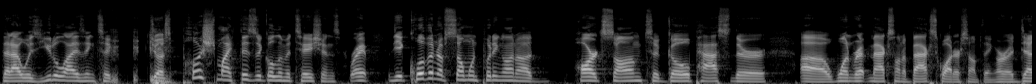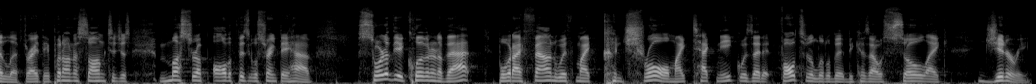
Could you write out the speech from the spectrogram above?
that I was utilizing to just push my physical limitations. Right, the equivalent of someone putting on a hard song to go past their uh, one rep max on a back squat or something or a deadlift. Right, they put on a song to just muster up all the physical strength they have. Sort of the equivalent of that, but what I found with my control, my technique, was that it faltered a little bit because I was so like jittery.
